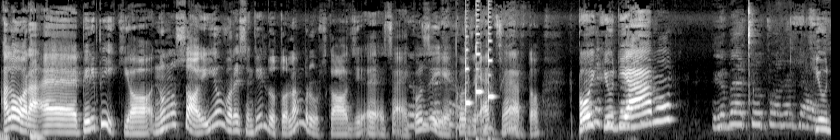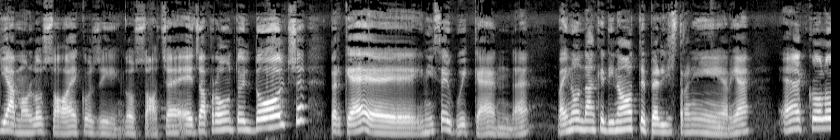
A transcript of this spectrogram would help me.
Allora, eh, Piripicchio, non lo so, io vorrei sentire il dottor Lambrusco oggi. Eh, cioè, è così, è così, eh, certo. Poi chiudiamo. Fuori adesso. Chiudiamo, lo so, è così, lo so, cioè, è già pronto il dolce perché eh, inizia il weekend, eh. Va in onda anche di notte per gli stranieri, eh. Eccolo.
